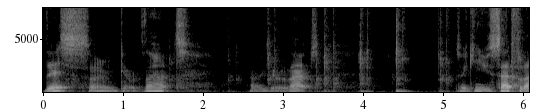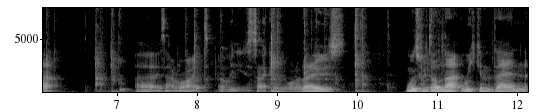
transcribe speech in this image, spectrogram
this. So get rid of that. Uh, get rid of that. So we can use sed for that. Uh, is that right? Oh, we need a second one of those. Once we've done that, we can then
